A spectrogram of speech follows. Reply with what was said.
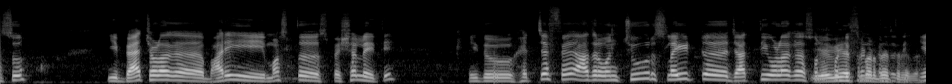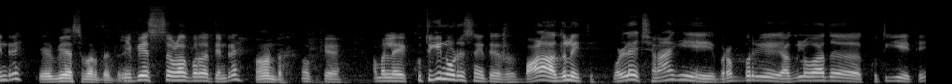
ಹಸು. ಈ ಬ್ಯಾಚ್ ಒಳಗೆ ಭಾರಿ ಮಸ್ತ್ ಸ್ಪೆಷಲ್ ಐತಿ. ಇದು ಹೆಚ್ ಎಫ್ ಎ ಆದ್ರೆ ಒಂಚೂರು ಸ್ಲೈಟ್ ಜಾತಿ ಒಳಗೆ ಸ್ವಲ್ಪ ಡಿಫ್ರೆಂಟ್. ಏನ್ರಿ? ಎ ಬಿ ಎಸ್ ಬರ್ತೈತಿ ಎ ಬಿ ಎಸ್ ಒಳಗೆ ಬರ್ತೈತೇನ್ರಿ? ಹ್ಞೂ ರೀ ಓಕೆ ಆಮೇಲೆ ಕುತ್ತಿಗೆ ನೋಡ್ರಿ ಸ್ನೇಹಿತರೆ, ಅದು ಭಾಳ ಅಗಲೈತಿ ಒಳ್ಳೆ ಚೆನ್ನಾಗಿ ಬರೋಬ್ಬರಿ ಅಗಲವಾದ ಕುತ್ತಿಗೆ ಐತಿ.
